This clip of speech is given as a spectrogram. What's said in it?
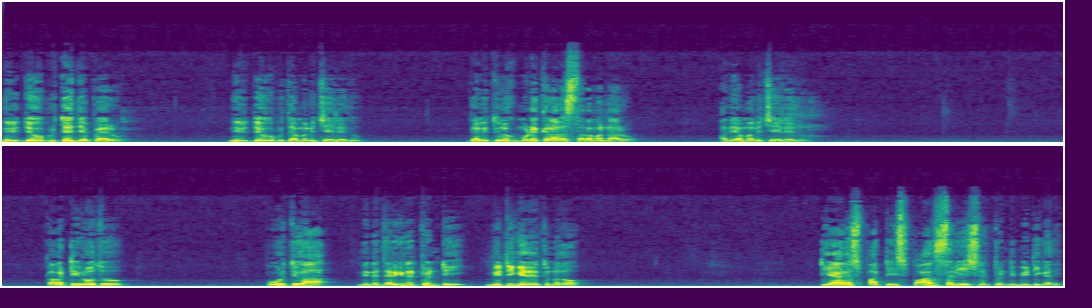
నిరుద్యోగ భృతి అని చెప్పారు. నిరుద్యోగ భృతి అమలు చేయలేదు. దళితులకు మూడెకరాల స్థలం అన్నారు. అది అమలు చేయలేదు. కాబట్టి ఈరోజు పూర్తిగా నిన్న జరిగినటువంటి మీటింగ్ ఏదైతున్నదో టీఆర్ఎస్ పార్టీ స్పాన్సర్ చేసినటువంటి మీటింగ్ అది.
